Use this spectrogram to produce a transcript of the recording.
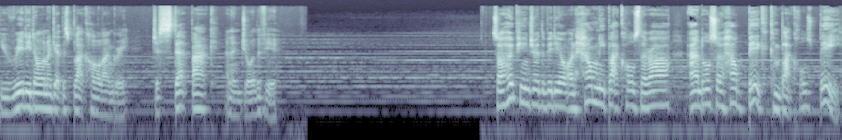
You really don't want to get this black hole angry. Just step back and enjoy the view. So I hope you enjoyed the video on how many black holes there are and also how big can black holes be.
